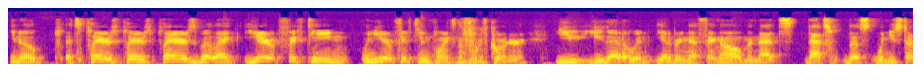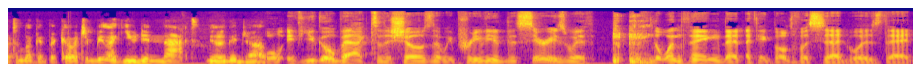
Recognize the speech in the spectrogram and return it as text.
you know, it's players, players, players. But like you're at 15, when you're at 15 points in the fourth quarter, you you got to win. You got to bring that thing home, and that's that's that's when you start to look at the coach and be like, you did not do a good job. Well, if you go back to the shows that we previewed this series with, the one thing that I think both of us said was that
